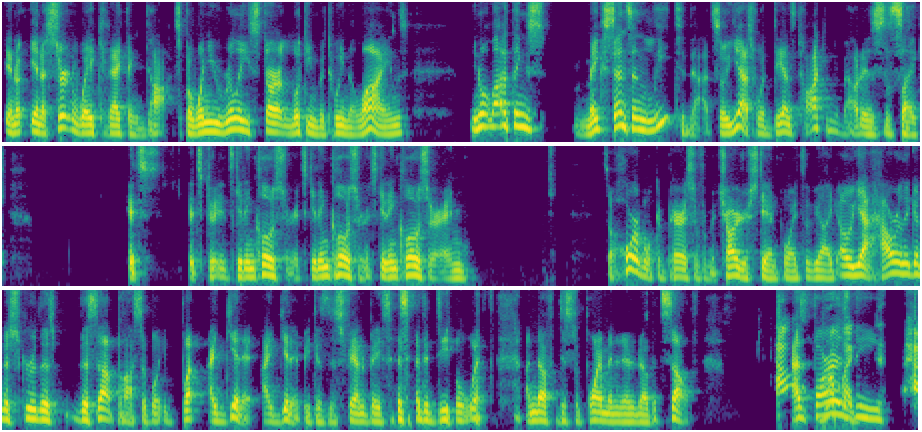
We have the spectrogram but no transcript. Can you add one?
in a, in a certain way connecting dots. But when you really start looking between the lines, you know, a lot of things make sense and lead to that. So yes, what Dan's talking about is it's like it's it's. It's getting closer. It's getting closer. It's getting closer. And it's a horrible comparison from a Charger standpoint to be like, oh yeah, how are they going to screw this this up possibly? But I get it. I get it because this fan base has had to deal with enough disappointment in and of itself. How, As far as quick, the how,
